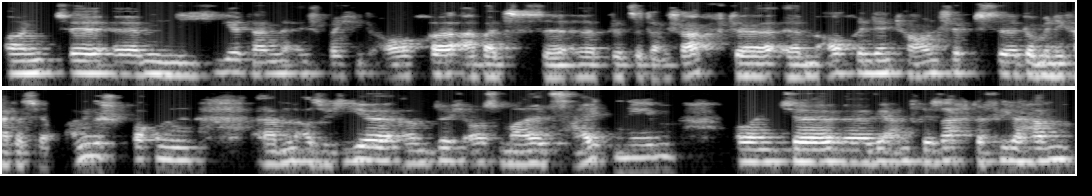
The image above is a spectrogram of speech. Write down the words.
und äh, ähm, hier dann entsprechend auch äh, Arbeitsplätze dann schafft, äh, ähm, auch in den Townships. Äh, Dominik hat das ja angesprochen. Ähm, also hier äh, durchaus mal Zeit nehmen. Und äh, äh wie André sagte, viele haben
